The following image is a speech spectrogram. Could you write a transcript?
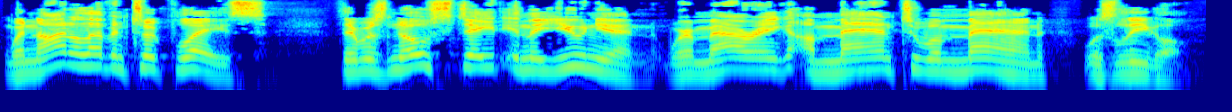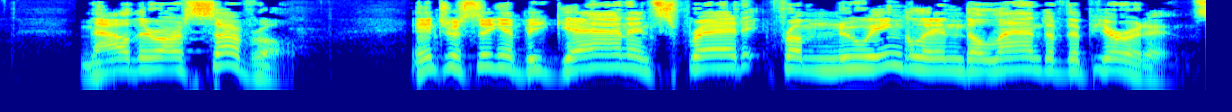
When 9 11 took place, there was no state in the Union where marrying a man to a man was legal. Now there are several. Interesting, it began and spread from New England, the land of the Puritans.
